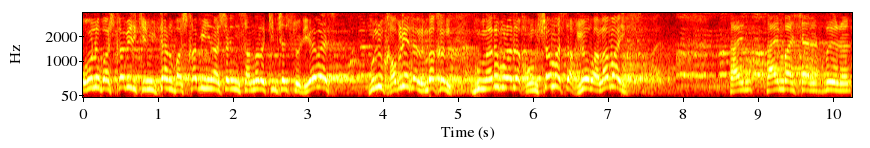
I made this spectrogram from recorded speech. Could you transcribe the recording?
onu başka bir kimlikten, başka bir inançtan insanlara kimse söyleyemez. Bunu kabul edelim. Bakın bunları burada konuşamazsak yol alamayız. Sayın Sayın Başkanım buyurun.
